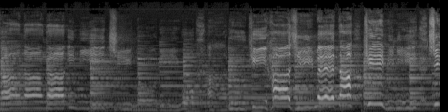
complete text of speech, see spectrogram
か長い道のりを歩き始めた君に幸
